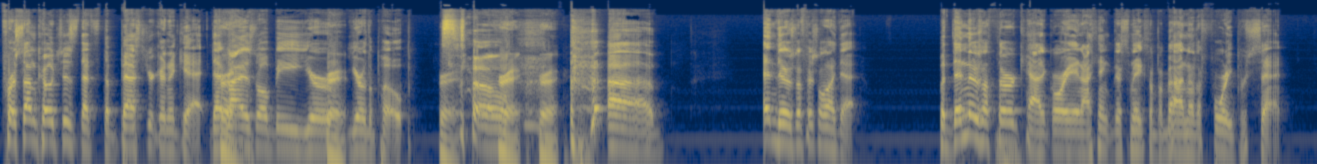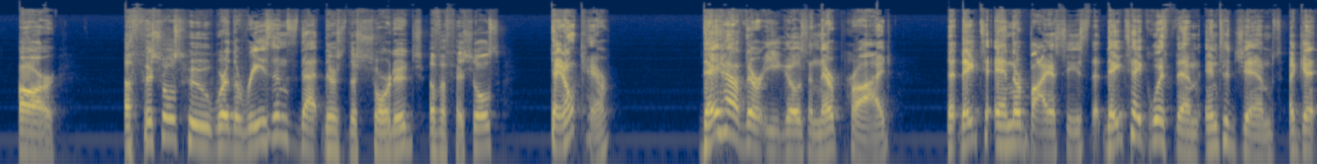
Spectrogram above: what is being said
for some coaches that's the best you're going to get. That Correct. might as well be you're you're the pope. Correct. So, Correct. Correct. uh, and there's official like that. But then there's a third category, and I think this makes up about another 40% are officials who were the reasons that there's the shortage of officials. They don't care. They have their egos and their pride that they t- and their biases that they take with them into gyms again.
